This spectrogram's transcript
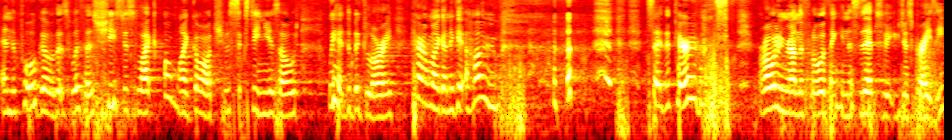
And the poor girl that's with us, she's just like, oh my God, she was 16 years old. We had the big lorry. How am I going to get home? so the pair of us rolling around the floor thinking this is absolutely just crazy.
